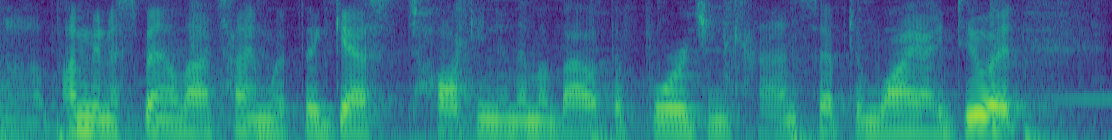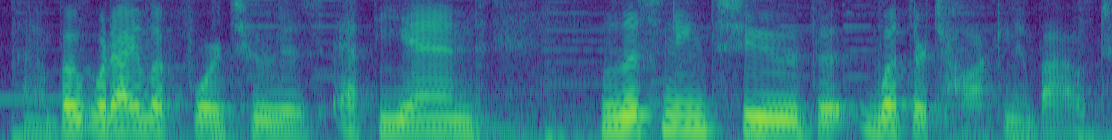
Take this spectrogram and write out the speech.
um, I'm gonna spend a lot of time with the guests talking to them about the foraging concept and why I do it. Uh, but what I look forward to is at the end, listening to the, what they're talking about.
